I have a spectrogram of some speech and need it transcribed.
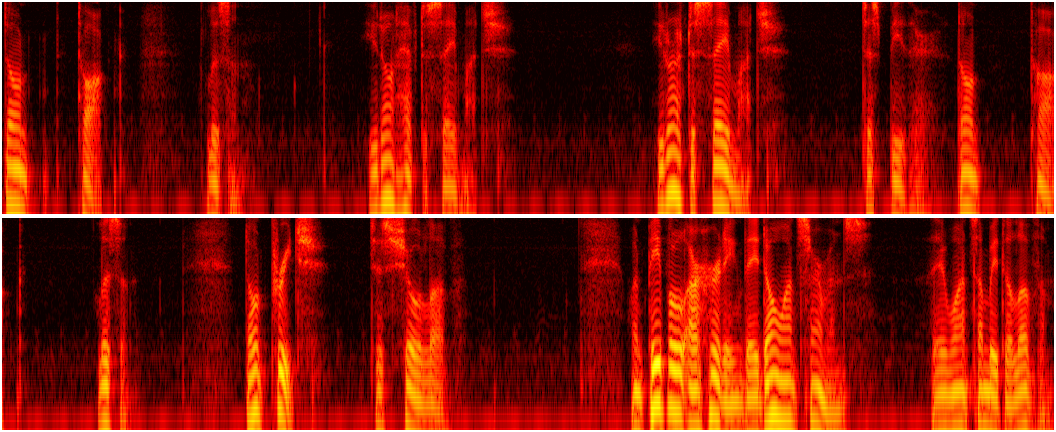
Don't talk. Listen. You don't have to say much. You don't have to say much. Just be there. Don't talk. Listen. Don't preach. Just show love. When people are hurting, they don't want sermons. They want somebody to love them.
